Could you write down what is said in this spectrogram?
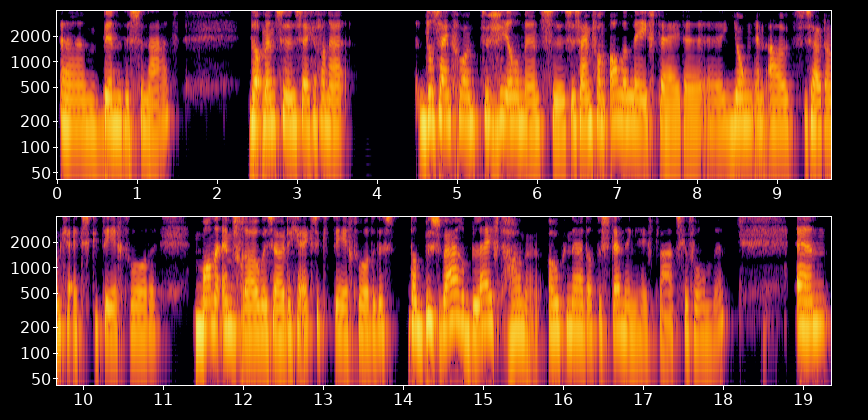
um, binnen de Senaat. Dat mensen zeggen van, nou, er zijn gewoon te veel mensen. Ze zijn van alle leeftijden. Uh, jong en oud zou dan geëxecuteerd worden. Mannen en vrouwen zouden geëxecuteerd worden. Dus dat bezwaar blijft hangen. Ook nadat de stemming heeft plaatsgevonden. En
